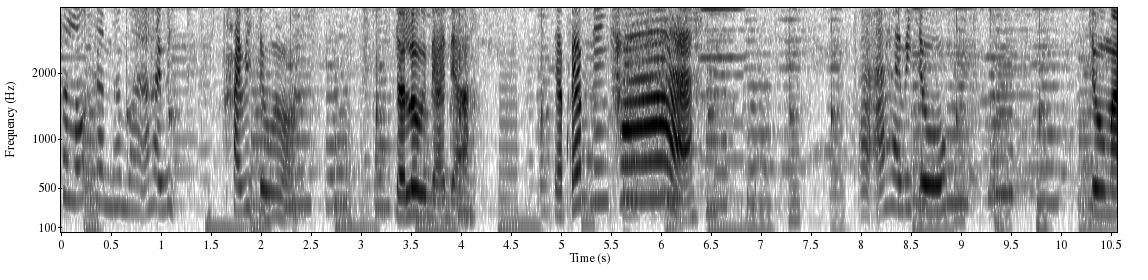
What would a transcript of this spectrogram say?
ทะเลาะกันทำไมให้พี่ให้พี่จูเหรอเดี๋ยวลูกเดี๋ยวเดี๋ยวเดี๋ยวแป๊บนึงค่ะอะอะให้พี่จู จูมา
